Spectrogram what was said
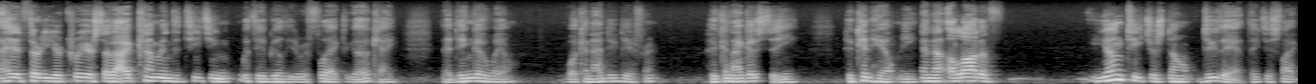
I had a 30 year career, so I come into teaching with the ability to reflect to go, okay, that didn't go well. What can I do different? Who can I go see? Who can help me? And a, a lot of young teachers don't do that. They just like,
